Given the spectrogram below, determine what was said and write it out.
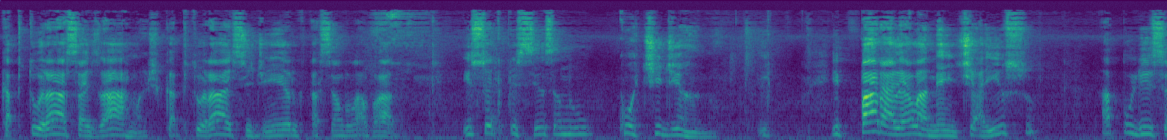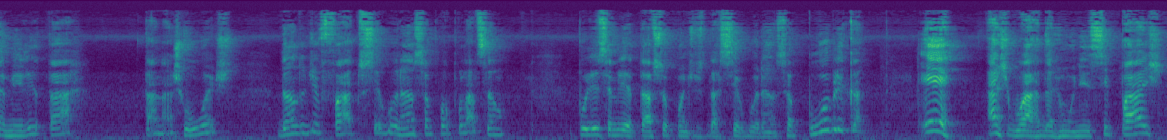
capturar essas armas, capturar esse dinheiro que está sendo lavado. Isso é que precisa no cotidiano. E, e paralelamente a isso, a polícia militar está nas ruas dando de fato segurança à população. Polícia Militar, sob o ponto de vista da segurança pública, e as guardas municipais,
